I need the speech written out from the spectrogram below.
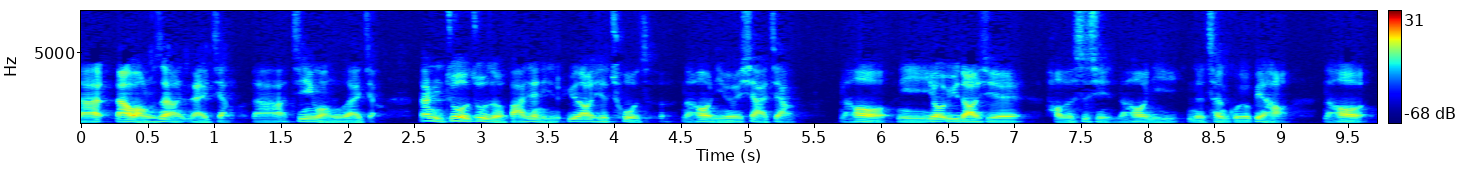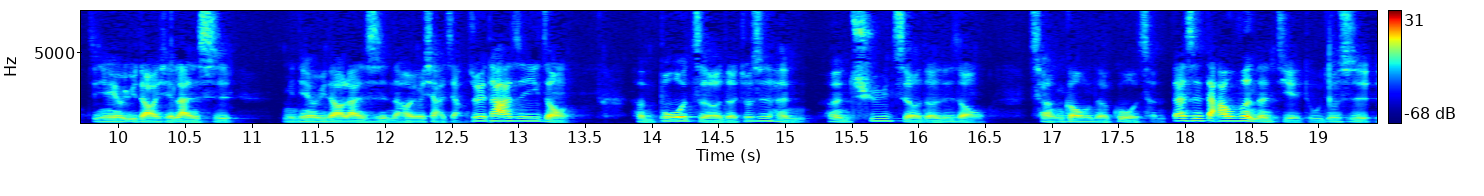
拿拿网络上来讲，拿经营网络来讲，那你做着做着发现你遇到一些挫折，然后你又下降，然后你又遇到一些好的事情，然后你你的成果又变好，然后今天又遇到一些烂事，明天又遇到烂事，然后又下降，所以它是一种很波折的，就是很很曲折的这种成功的过程。但是大部分的解读就是，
